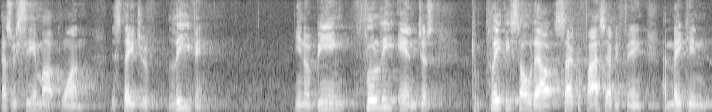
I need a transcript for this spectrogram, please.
as we see in Mark 1, the stage of leaving you know, being fully in, just completely sold out, sacrifice everything, and making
